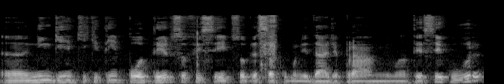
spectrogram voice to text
Uh, ninguém aqui que tenha poder suficiente sobre essa comunidade para me manter segura.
